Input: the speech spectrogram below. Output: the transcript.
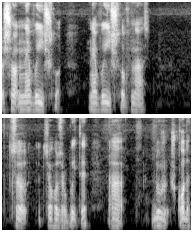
Що не вийшло. Не вийшло в нас цього зробити. Дуже шкода.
